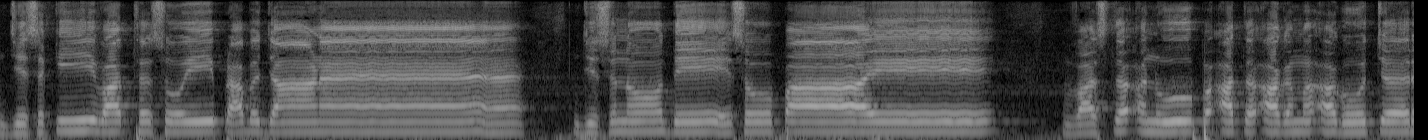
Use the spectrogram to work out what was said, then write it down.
ਜਿਸ ਕੀ ਵਥ ਸੋਈ ਪ੍ਰਭ ਜਾਣੈ, ਜਿਸਨੋ ਦੇ ਸੋ ਪਾਏ। ਵਸਤ ਅਨੂਪ ਅਤ ਅਗਮ ਅਗੋਚਰ।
